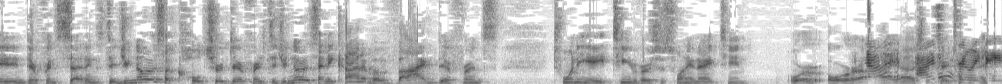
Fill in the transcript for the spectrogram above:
in different settings. Did you notice a culture difference? Did you notice any kind of a vibe difference, 2018 versus 2019? Or, or I, uh, should I say don't really 2019. pay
